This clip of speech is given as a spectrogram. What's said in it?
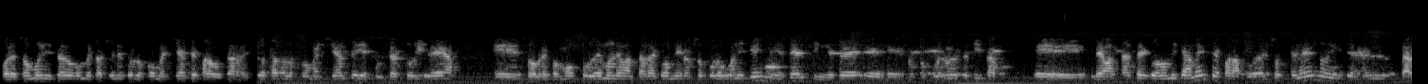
por eso hemos iniciado conversaciones con los comerciantes para buscar ayuda para los comerciantes y escuchar sus ideas eh, sobre cómo podemos levantar la economía de nuestro pueblo guaniqueño y es el fin. Ese, eh, nuestro pueblo necesita eh, levantarse económicamente para poder sostenernos y tener, dar,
